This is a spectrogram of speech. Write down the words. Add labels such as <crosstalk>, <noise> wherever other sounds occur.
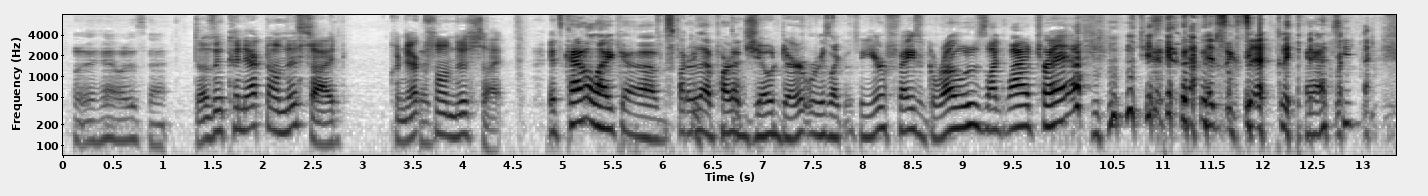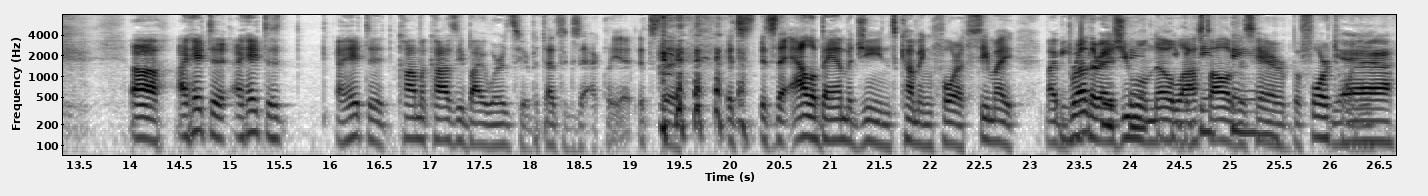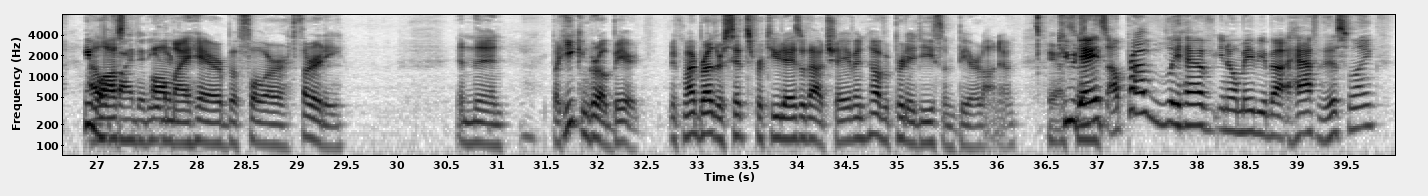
What the hell? What is that? Doesn't connect on this side, connects on this side. It's kind of like uh, fucking that part of Joe Dirt where he's like, "So your face grows like white trash." <laughs> <laughs> That's exactly. <laughs> Patchy. Uh, I hate to, I hate to, I hate to kamikaze by words here, but that's exactly it. It's the, it's, it's the Alabama genes coming forth. See, my, my brother, as you will know, lost all of his hair before twenty. Yeah, he I lost all my hair before 30. And then, but he can grow a beard. If my brother sits for two days without shaving, he'll have a pretty decent beard on him. Yeah, two so- days, I'll probably have, you know, maybe about half this length,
